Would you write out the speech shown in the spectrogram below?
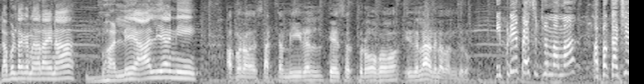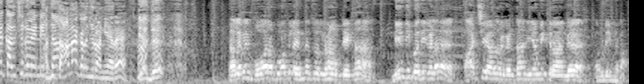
டபுள் டக்க நாராயணா பல்லே ஆலியா நீ. அப்புறம் சட்ட மீறல் தேச துரோகம் இதெல்லாம் அதுல வந்துடும் இப்படியே பேசிட்டு மாமா அப்ப கட்சியை கழிச்சிட வேண்டியது தானா. கலைஞ்சிரும் யார எது? தலைவன் போற போக்குல என்ன சொல்றான் அப்படின்னா நீதிபதிகளை ஆட்சியாளர்கள் தான் நியமிக்கிறாங்க அப்படிங்கிறான்.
